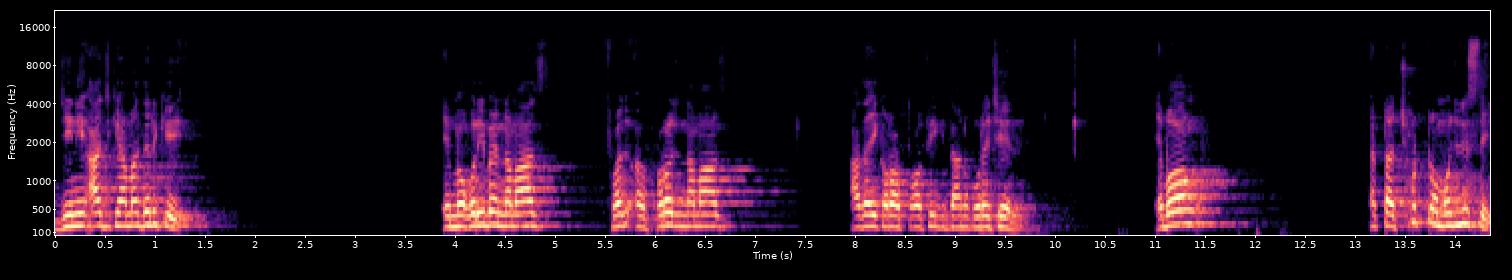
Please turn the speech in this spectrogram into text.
যিনি আজকে আমাদেরকে এই মগরিবের নামাজ ফরজ নামাজ আদায় করার তৌফিক দান করেছেন। এবং একটা ছোট্ট মজলিসে,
